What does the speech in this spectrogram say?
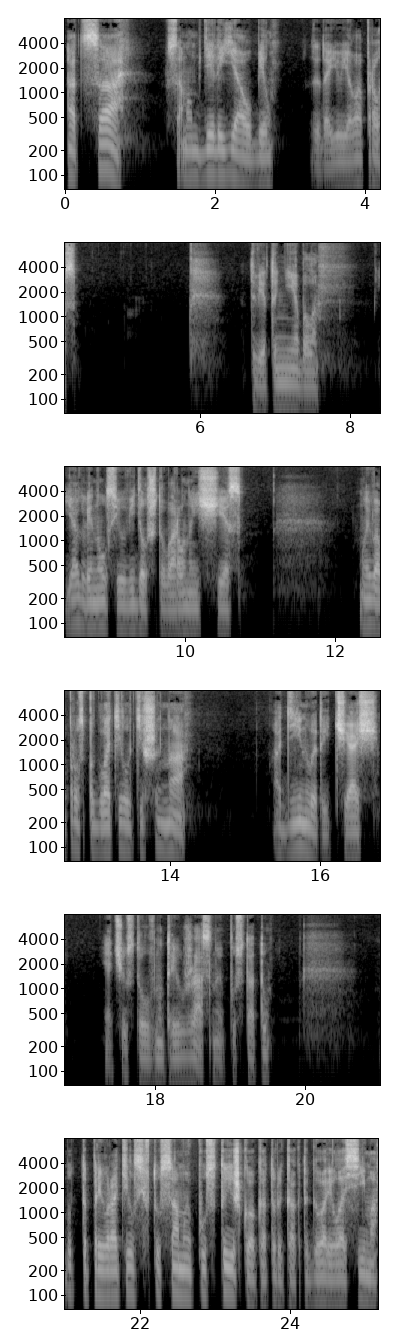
отца в самом деле я убил? Задаю я вопрос. Ответа не было. Я оглянулся и увидел, что ворона исчез. Мой вопрос поглотила тишина — один в этой чаще. Я чувствовал внутри ужасную пустоту. Будто превратился в ту самую пустышку, о которой как-то говорила Сима.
